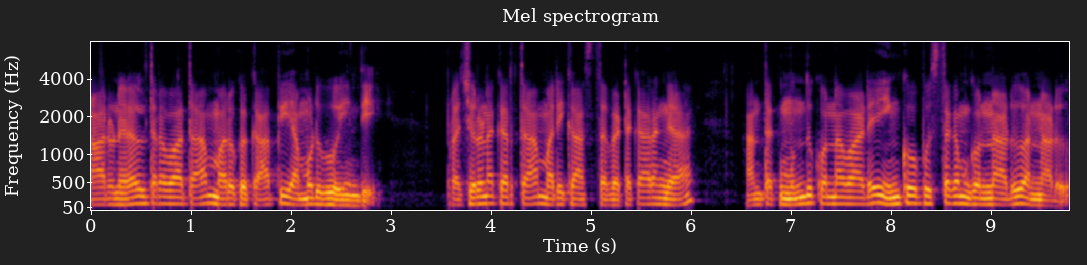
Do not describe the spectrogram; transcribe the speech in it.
ఆరు నెలల తర్వాత మరొక కాపీ అమ్ముడు పోయింది. ప్రచురణకర్త మరి కాస్త వెటకారంగా అంతకు ముందు కొన్నవాడే ఇంకో పుస్తకం కొన్నాడు అన్నాడు.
